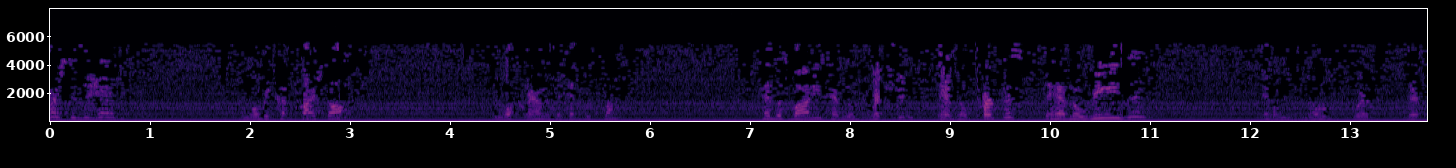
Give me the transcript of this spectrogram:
Christ is the head. And when we cut Christ off, we walk around as a body. Headless bodies have no direction, they have no purpose, they have no reason, they don't even know where they're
